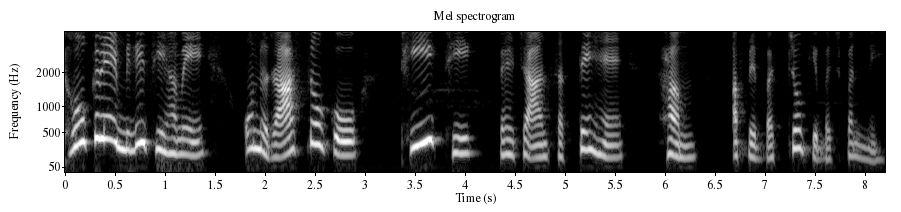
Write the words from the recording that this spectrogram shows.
ठोकरें मिली थी हमें, उन रास्तों को ठीक-ठीक पहचान सकते हैं हम अपने बच्चों के बचपन में।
